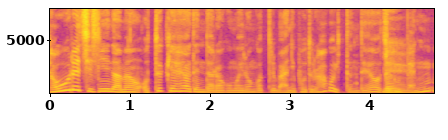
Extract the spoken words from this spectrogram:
겨울에 지진이 나면 어떻게 해야 된다라고 뭐 이런 것들 많이 보도를 하고 있던데요. 지금 네. 100,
